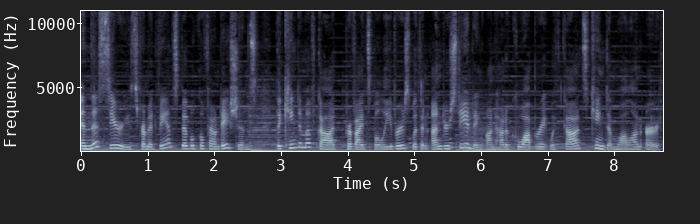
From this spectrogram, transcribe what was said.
In this series from Advanced Biblical Foundations, the Kingdom of God provides believers with an understanding on how to cooperate with God's kingdom while on earth.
